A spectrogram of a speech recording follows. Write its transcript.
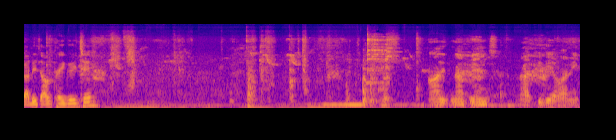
ગાડી ચાલુ થઈ ગઈ છે. આ રીતના ફેન્સ નાખી દેવાની.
